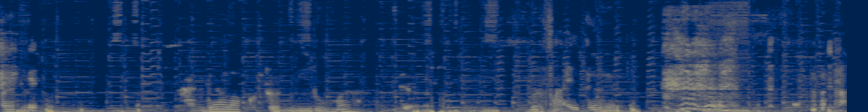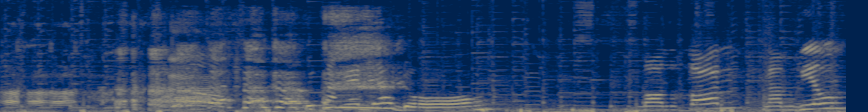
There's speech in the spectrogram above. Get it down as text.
Fer, Anda lockdown di rumah berfaedah ya? Berfaedah dong. Nonton, ngambil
